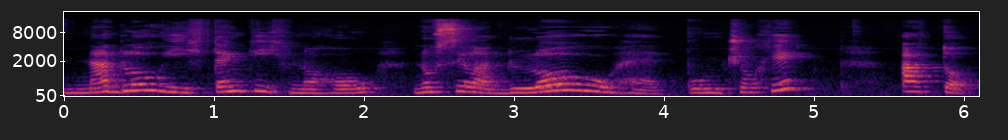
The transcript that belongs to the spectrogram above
Na dlouhých tenkých nohou nosila dlouhé punčochy, a to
